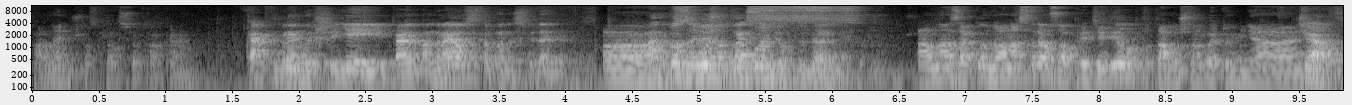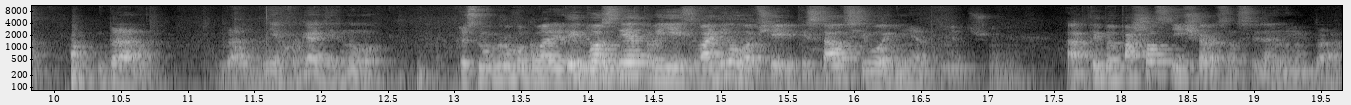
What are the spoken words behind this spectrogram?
Она ничего сказала, все, пока. Как ты думаешь, ей понравилось с тобой на свидание? А кто сложно завез- закончил свидание? Она закон, но она сразу определила, потому что она говорит, у меня... Час. Да, да. Не, погоди, ну. То есть мы, грубо говоря... Ты ну, после этого ей звонил вообще или писал сегодня? Нет, нет, еще нет. А ты бы пошел с ней еще раз на свидание? Ну, да.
